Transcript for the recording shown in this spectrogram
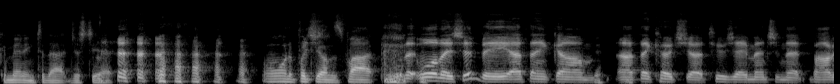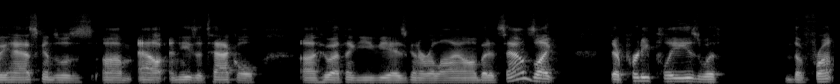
committing to that just yet? I want to put you on the spot. well, they should be. I think. Um, I think Coach uh, Tujague mentioned that Bobby Haskins was um, out, and he's a tackle uh, who I think UVA is going to rely on. But it sounds like they're pretty pleased with the front,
